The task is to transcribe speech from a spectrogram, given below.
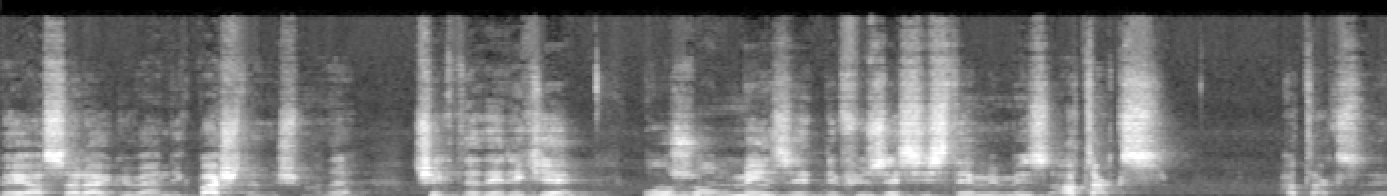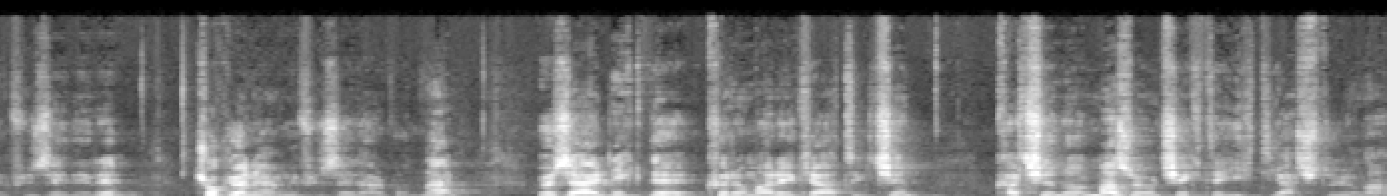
Beyaz Saray Güvenlik Başdanışmanı çıktı dedi ki uzun menzilli füze sistemimiz ATACMS, ATACMS füzeleri çok önemli füzeler bunlar. Özellikle Kırım Harekatı için kaçınılmaz ölçekte ihtiyaç duyulan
